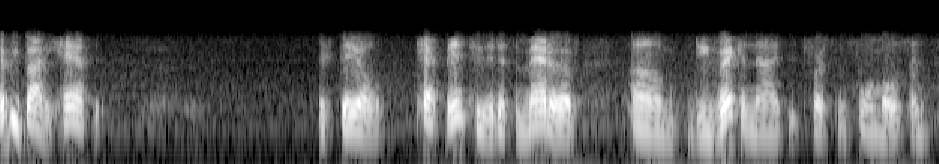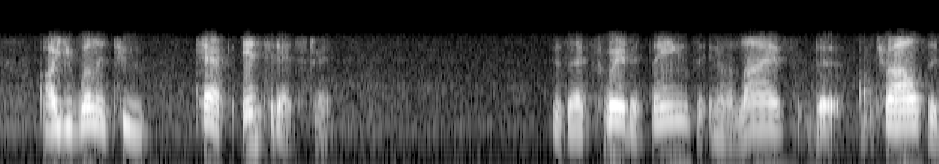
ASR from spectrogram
Everybody has it. If they'll tap into it, it's a matter of um, do you recognize it first and foremost, and are you willing to tap into that strength? Because I swear the things in our lives, the trials, the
